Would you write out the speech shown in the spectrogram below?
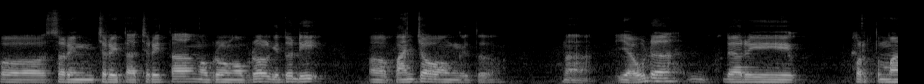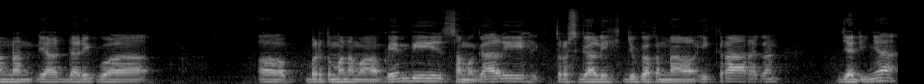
eh, sering cerita cerita ngobrol-ngobrol gitu di eh, pancong gitu. Nah ya udah dari pertemanan ya dari gua eh, berteman sama Bambi sama Galih terus Galih juga kenal Ikrar ya kan? Jadinya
